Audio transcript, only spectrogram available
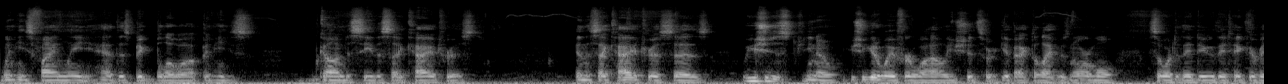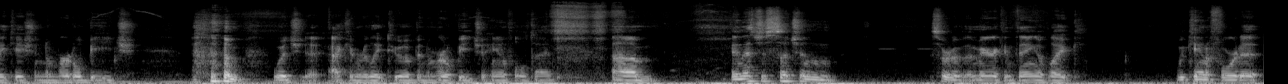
when he's finally had this big blow up and he's gone to see the psychiatrist, and the psychiatrist says, "Well, you should just, you know, you should get away for a while. You should sort of get back to life as normal." So what do they do? They take their vacation to Myrtle Beach, which I can relate to. I've been to Myrtle Beach a handful of times, um, and that's just such an sort of American thing of like, we can't afford it,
